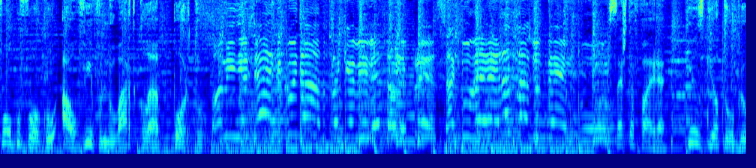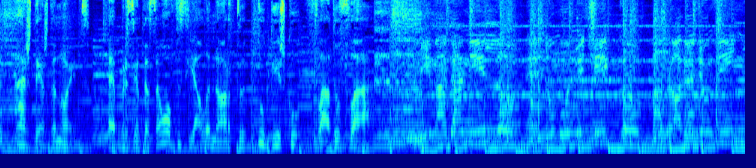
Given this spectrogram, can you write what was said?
Fogo Fogo ao vivo no Art Club Porto. Oh minha gente, cuidado para que viver tão depressa, a correr atrás do tempo. Sexta-feira, 15 de outubro, às 10 da noite. Apresentação oficial a norte do disco Flá do Flá. Mima Danilo é do mundo e Chico, a brother Joãozinho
